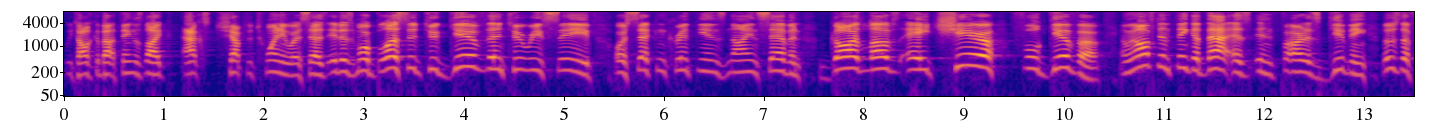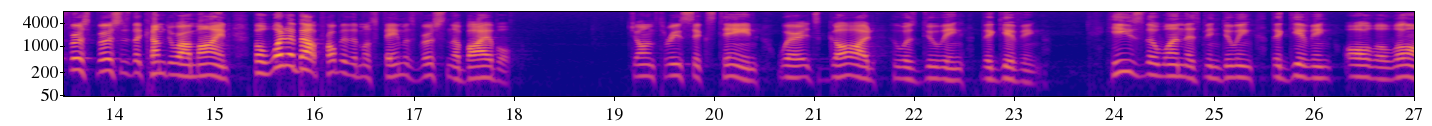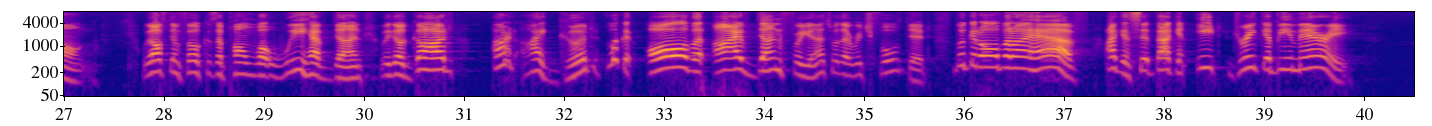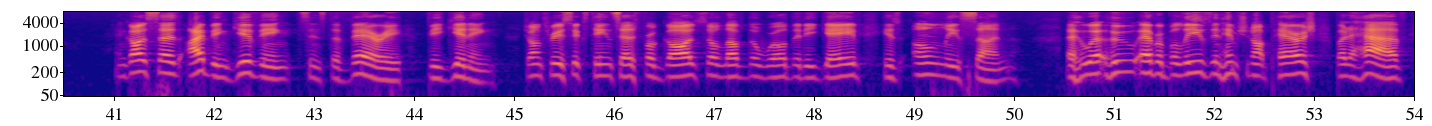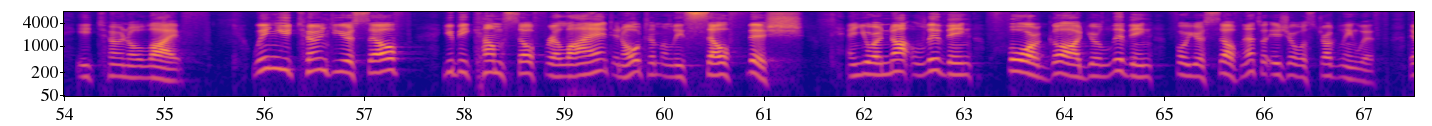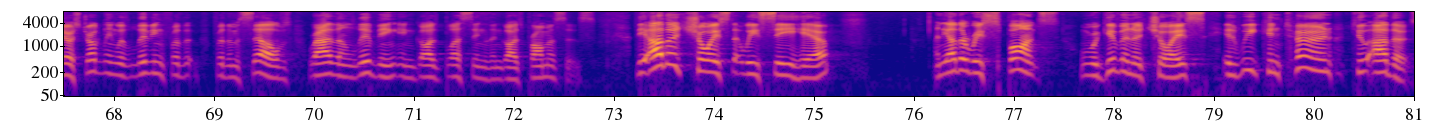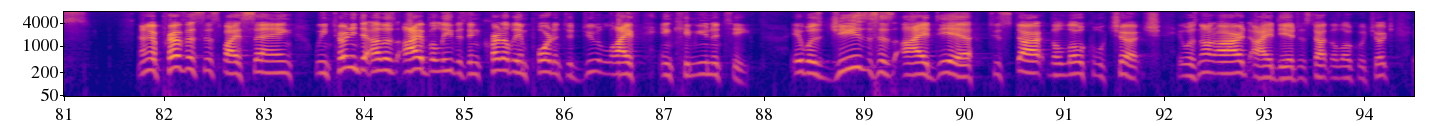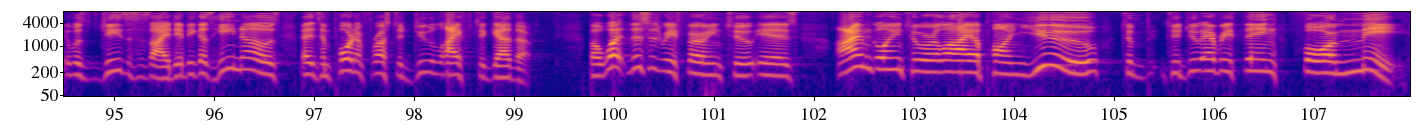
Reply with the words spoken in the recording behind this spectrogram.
we talk about things like Acts chapter 20, where it says, It is more blessed to give than to receive. Or 2 Corinthians 9 7, God loves a cheerful giver. And we often think of that as in far as giving. Those are the first verses that come to our mind. But what about probably the most famous verse in the Bible? John 3:16 where it's God who was doing the giving. He's the one that's been doing the giving all along. We often focus upon what we have done. We go, God, aren't I good? Look at all that I've done for you. And that's what that rich fool did. Look at all that I have. I can sit back and eat, drink, and be merry. And God says, I've been giving since the very beginning. John 3:16 says, For God so loved the world that he gave his only son that whoever believes in him should not perish, but have eternal life. When you turn to yourself, you become self reliant and ultimately selfish. And you are not living for God, you're living for yourself. And that's what Israel was struggling with. They were struggling with living for, the, for themselves rather than living in God's blessings and God's promises. The other choice that we see here, and the other response when we're given a choice, is we can turn to others. I'm going to preface this by saying when turning to others, I believe is incredibly important to do life in community. It was Jesus' idea to start the local church. It was not our idea to start the local church. It was Jesus' idea because he knows that it's important for us to do life together. But what this is referring to is I'm going to rely upon you to, to do everything for me,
